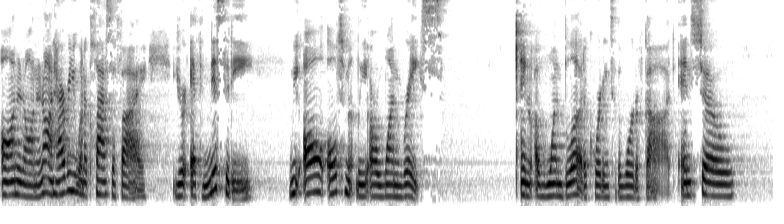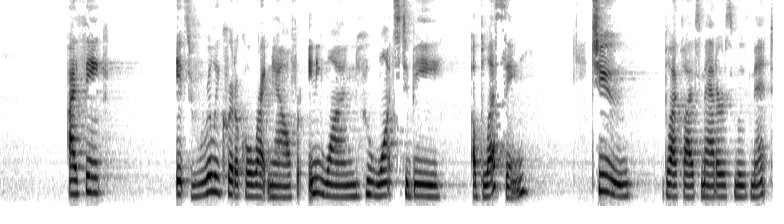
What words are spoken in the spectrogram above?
on and on and on. However, you want to classify your ethnicity, we all ultimately are one race and of one blood according to the Word of God. And so I think it's really critical right now for anyone who wants to be a blessing to Black Lives Matters movement,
